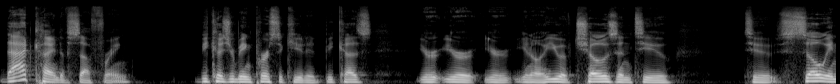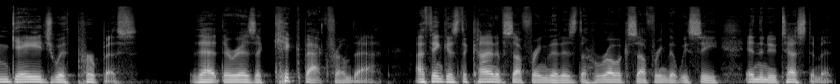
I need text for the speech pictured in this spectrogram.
that kind of suffering because you're being persecuted because you're you're you're you know you have chosen to to so engage with purpose that there is a kickback from that. I think is the kind of suffering that is the heroic suffering that we see in the New Testament.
